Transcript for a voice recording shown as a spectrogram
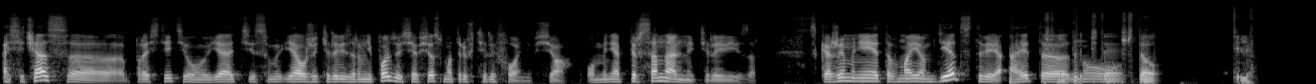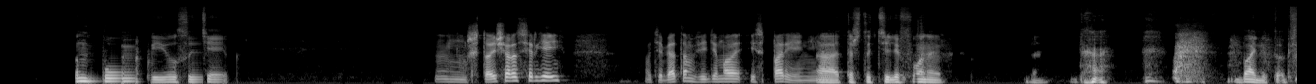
А сейчас, э, простите, я, я уже телевизором не пользуюсь, я все смотрю в телефоне. Все, у меня персональный телевизор. Скажи мне это в моем детстве, а это, Что ты ну, считаешь, что телефон помер, появился телек? что еще раз, Сергей? У тебя там, видимо, испарение. А, то, что телефоны... Да. да. Баню топит.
